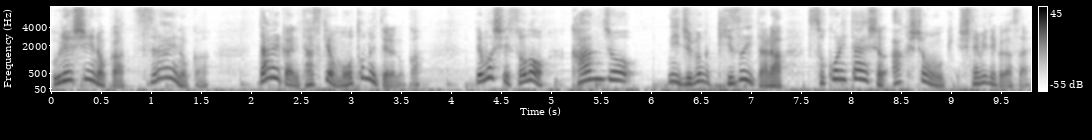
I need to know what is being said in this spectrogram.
嬉しいのか、辛いのか、誰かに助けを求めてるのか。でもしその感情に自分が気づいたら、そこに対してのアクションをしてみてください。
